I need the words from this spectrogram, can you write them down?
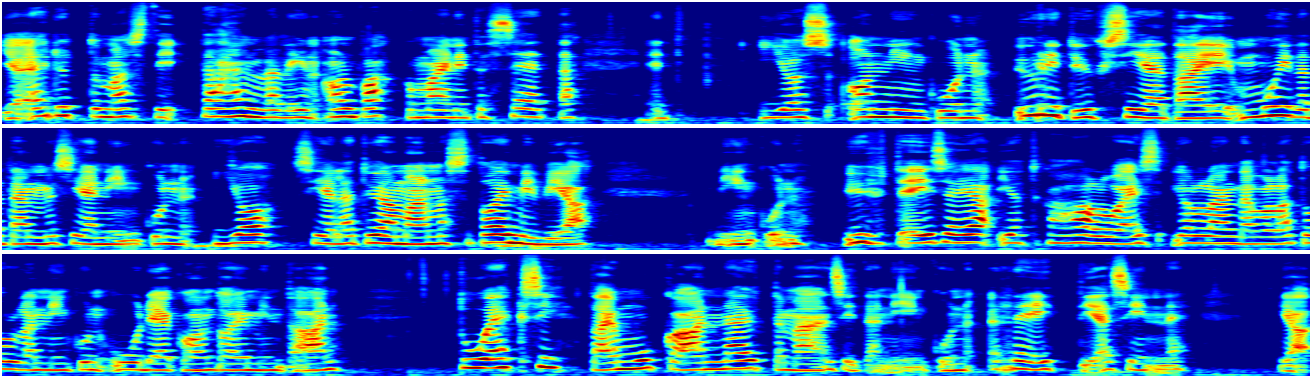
ja ehdottomasti tähän väliin on pakko mainita se, että, että jos on niin kuin yrityksiä tai muita tämmöisiä niin kuin jo siellä työmaailmassa toimivia niin kuin yhteisöjä, jotka haluaisi jollain tavalla tulla niin kuin UDK-toimintaan tueksi tai mukaan näyttämään sitä niin kuin reittiä sinne ja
